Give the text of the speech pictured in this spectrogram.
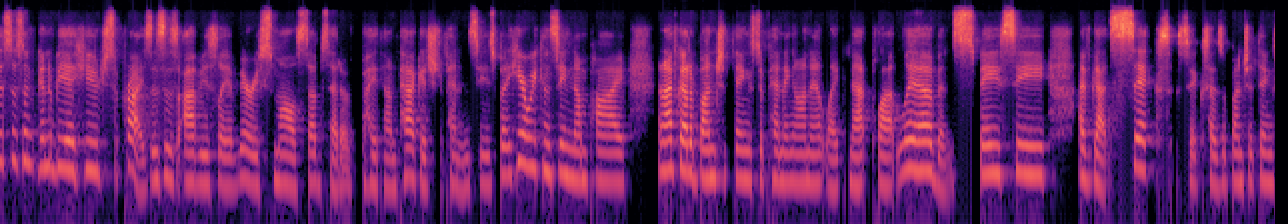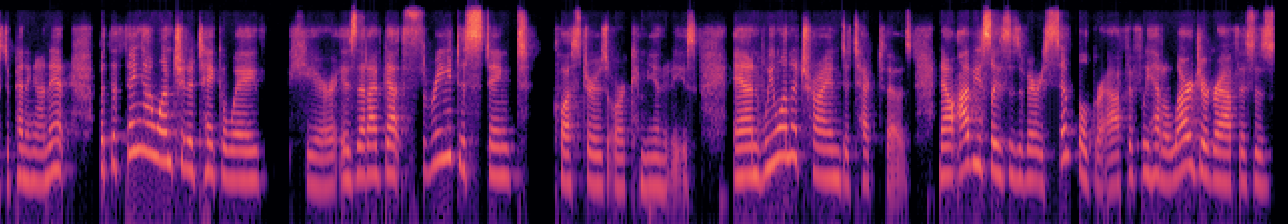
this isn't going to be a huge surprise. This is obviously a very small subset of Python package dependencies, but here we can see NumPy, and I've got a bunch of things depending on it, like matplotlib and spaCy. I've got six. Six has a bunch of things depending on it. But the thing I want you to take away here is that I've got three distinct clusters or communities. And we want to try and detect those. Now, obviously, this is a very simple graph. If we had a larger graph, this is,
